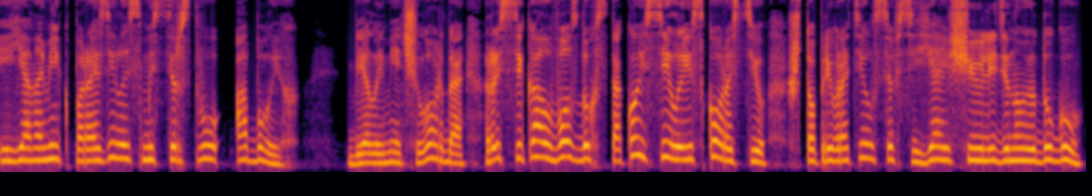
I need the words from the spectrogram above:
и я на миг поразилась мастерству обоих. Белый меч лорда рассекал воздух с такой силой и скоростью, что превратился в сияющую ледяную дугу.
